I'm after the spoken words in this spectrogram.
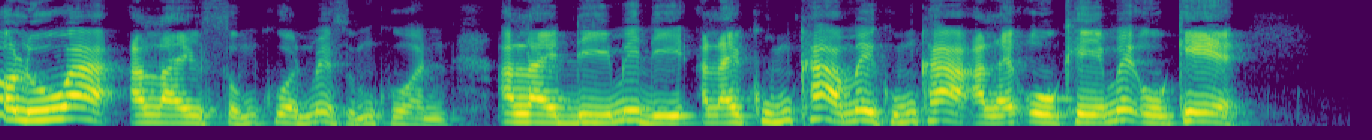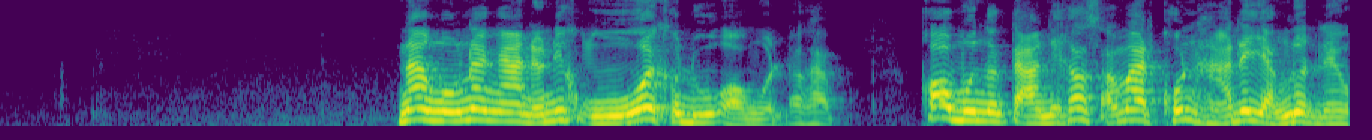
เขารู้ว่าอะไรสมควรไม่สมควร อะไรดีไม่ดีอะไรคุ้มค่าไม่คุ้มค่าอะไรโอเคไม่โอเคหน้างงหน้างานเดี๋ยวนี้โอ้ยเขาดูออกหมดแล้วครับ ข้อมูลต่างๆเนี่ยเขาสามารถค้นหาได้อย่างรวดเร็ว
